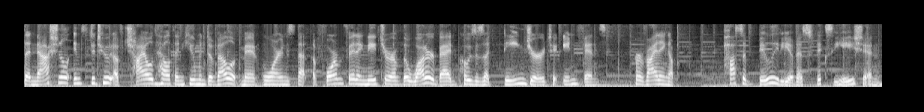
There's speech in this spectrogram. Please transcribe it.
the National Institute of Child Health and Human Development warns that the form fitting nature of the waterbed poses a danger to infants, providing a possibility of asphyxiation.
